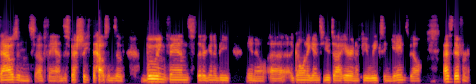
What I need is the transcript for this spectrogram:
thousands of fans especially thousands of booing fans that are going to be you know uh, going against utah here in a few weeks in gainesville that's different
